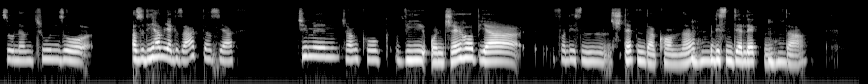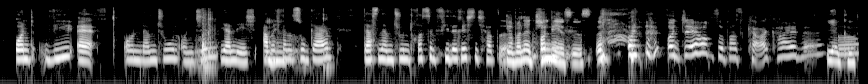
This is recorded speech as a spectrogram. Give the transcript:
so Namjoon so, also die haben ja gesagt, dass ja Jimin, Jungkook, V und J-Hope ja von diesen Städten da kommen, ne? Mhm. Mit diesen Dialekten Mhm. da. Und wie, äh, und Namjoon und Jin ja nicht. Aber ich Mhm. fand es so geil, dass Namjoon trotzdem viele richtig hatte. Ja, weil er die- Genius ist. Und, und J-Hope so fast gar keine. ja, so. gut.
